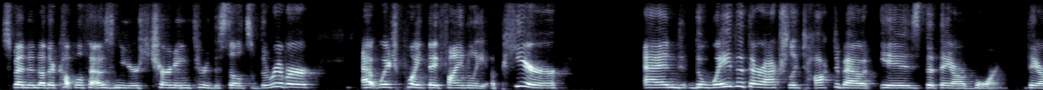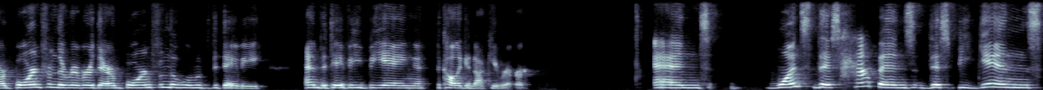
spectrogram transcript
spend another couple thousand years churning through the silts of the river, at which point they finally appear. And the way that they're actually talked about is that they are born. They are born from the river. They are born from the womb of the Devi, and the Devi being the Kali Gandaki River. And once this happens, this begins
